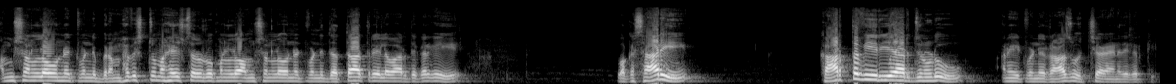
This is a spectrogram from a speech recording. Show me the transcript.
అంశంలో ఉన్నటువంటి బ్రహ్మవిష్ణు మహేశ్వర రూపంలో అంశంలో ఉన్నటువంటి దత్తాత్రేయుల వారి దగ్గరికి ఒకసారి కార్తవీర్యార్జునుడు అనేటువంటి రాజు వచ్చాడు ఆయన దగ్గరికి.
